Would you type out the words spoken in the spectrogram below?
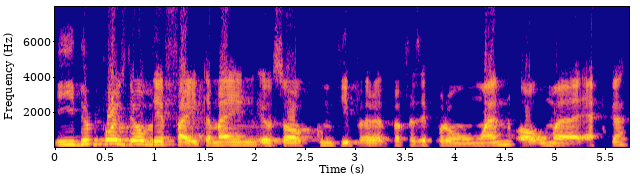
E depois de eu ter feito, também eu só cometi para, fazer por um ano ou uma época,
